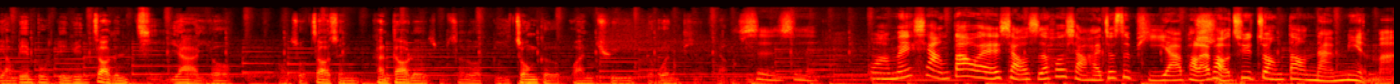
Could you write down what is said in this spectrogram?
两边不平均造成挤压以后，所造成看到的叫做鼻中隔弯曲的问题，这样子。是是，哇，没想到哎，小时候小孩就是皮呀，跑来跑去撞到难免嘛。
